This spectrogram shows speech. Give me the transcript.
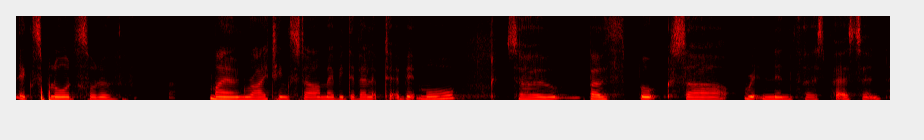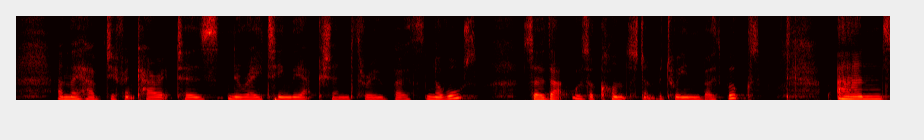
explored sort of my own writing style maybe developed it a bit more. So both books are written in first person and they have different characters narrating the action through both novels. So that was a constant between both books. And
